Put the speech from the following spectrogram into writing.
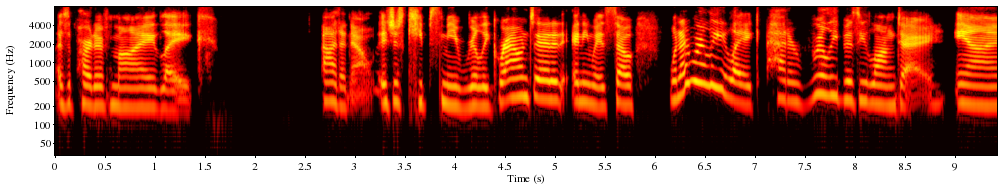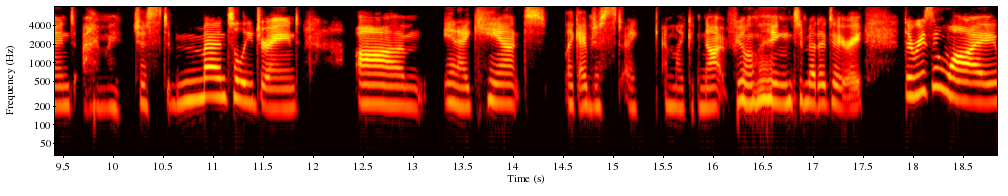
as a part of my like I don't know. It just keeps me really grounded. Anyways, so when I really like had a really busy long day and I'm just mentally drained, um, and I can't like I'm just I I'm like not feeling to meditate right. The reason why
